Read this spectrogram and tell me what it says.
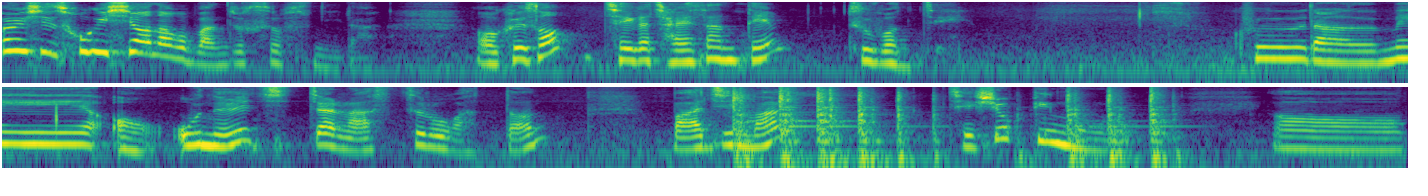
훨씬 속이 시원하고 만족스럽습니다. 어, 그래서 제가 잘 산 템 두 번째. 그 다음에 어, 오늘 진짜 라스트로 왔던 마지막 제 쇼핑 목록. 어,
